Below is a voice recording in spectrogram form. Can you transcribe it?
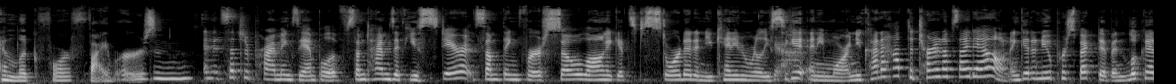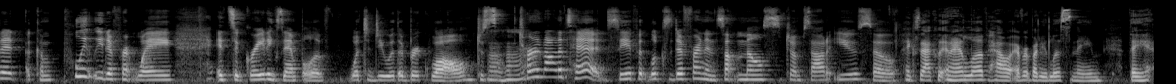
and look for fibers and And it's such a prime example of sometimes if you stare at something for so long, it gets distorted and you can't even really see it anymore. And you kind of have to turn it upside down and get a new perspective and look at it a completely different way. It's a great example of what to do with a brick wall. Just uh-huh. turn it on its head, see if it looks different and something else jumps out at you. So Exactly. And I love how everybody listening, they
